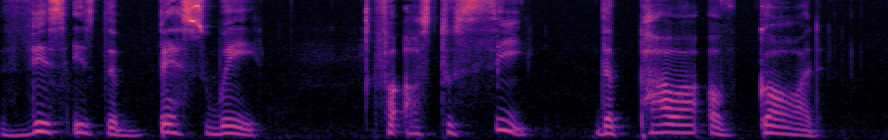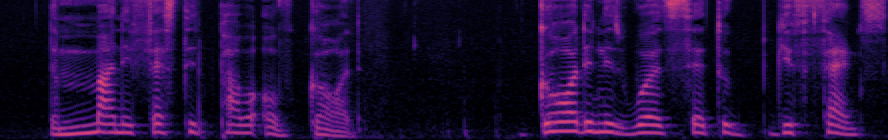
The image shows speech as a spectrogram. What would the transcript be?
this is the best way for us to see the power of God, the manifested power of God. God in His Word said to give thanks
